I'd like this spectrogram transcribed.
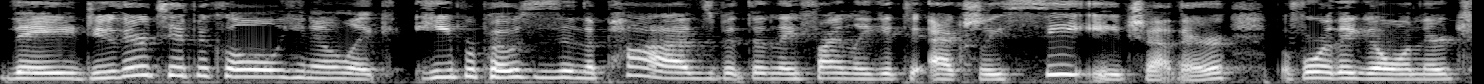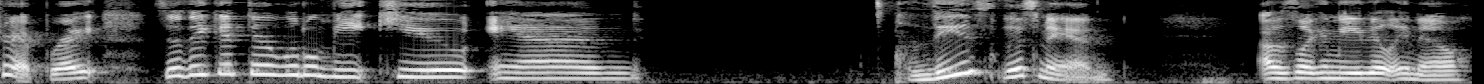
They do their typical, you know, like he proposes in the pods, but then they finally get to actually see each other before they go on their trip, right? So they get their little meet cute and these this man I was like immediately no.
